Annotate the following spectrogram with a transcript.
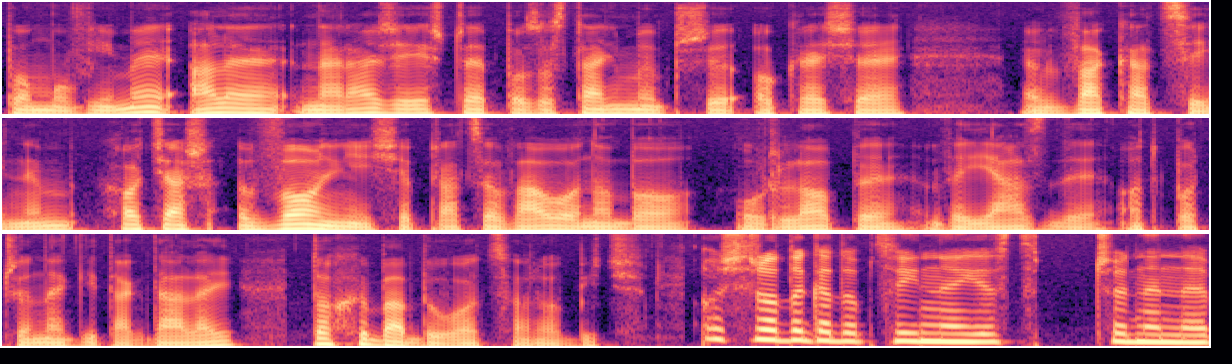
pomówimy, ale na razie jeszcze pozostańmy przy okresie wakacyjnym, chociaż wolniej się pracowało, no bo urlopy, wyjazdy, odpoczynek i tak dalej, to chyba było co robić. Ośrodek adopcyjny jest czynny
